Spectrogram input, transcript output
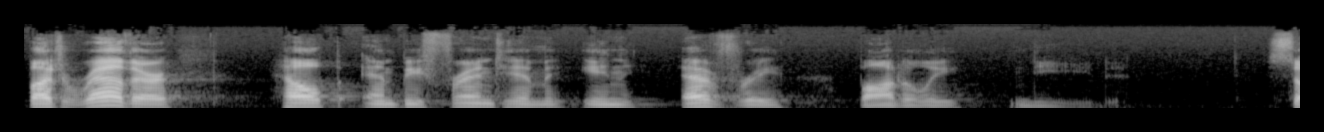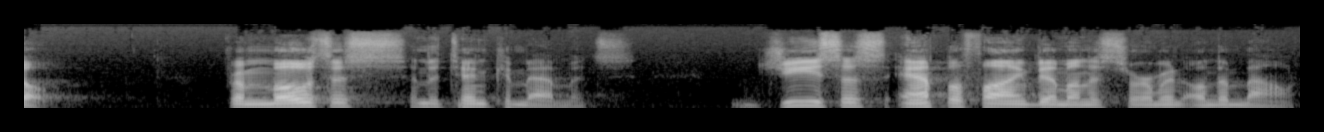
but rather help and befriend him in every bodily need. So, from Moses and the Ten Commandments, Jesus amplifying them on the Sermon on the Mount,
